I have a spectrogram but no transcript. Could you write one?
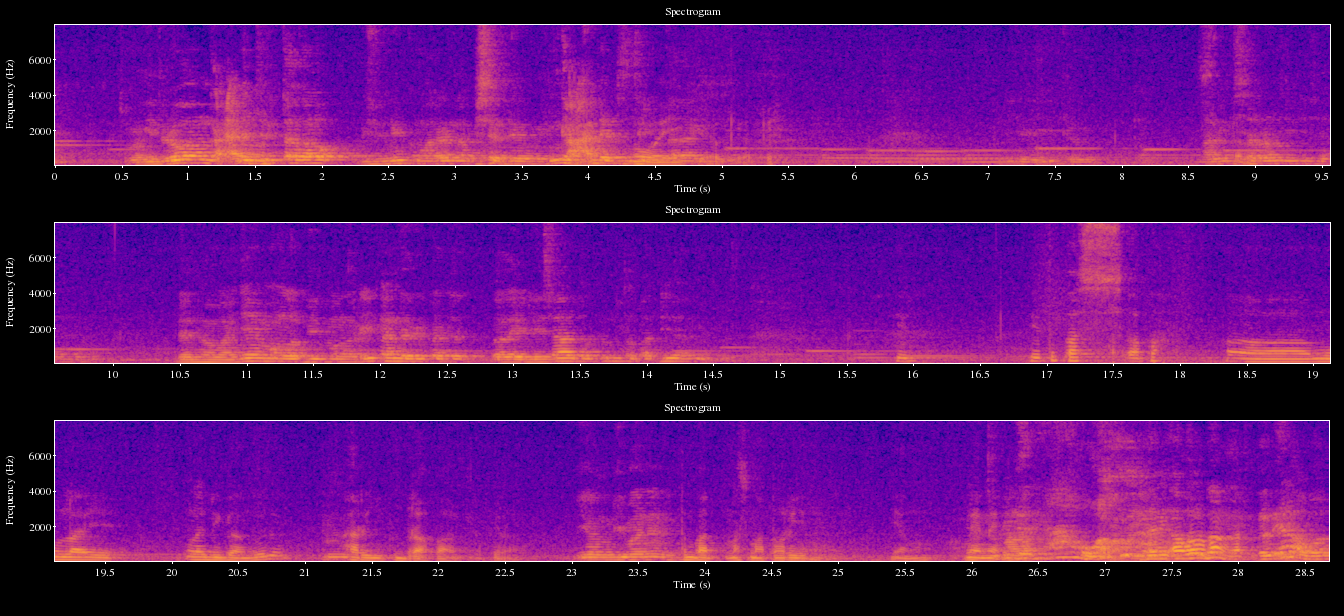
cuma gitu doang, nggak ada cerita kalau di sini kemarin habis ada ini nggak ada cerita. Oh iya, gitu. oke oke. Iya itu. Paling serem sih. Dan hawanya emang lebih mengerikan daripada balai desa ataupun tempat dia. Gitu. It- Itu pas apa eh, mulai mulai diganggu tuh Hmm. hari berapa kira-kira? Yang di mana nih? Tempat Mas Matori itu yang nenek. Tapi dari awal. Dari awal banget. Dari awal,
